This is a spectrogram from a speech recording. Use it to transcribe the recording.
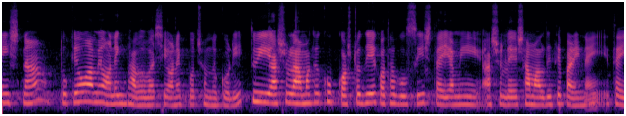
নিস না। তোকেও আমি অনেক ভালোবাসি, অনেক পছন্দ করি। তুই আসলে আমাকে খুব কষ্ট দিয়ে কথা বলছিস, তাই আমি আসলে সামাল দিতে পারি নাই, তাই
